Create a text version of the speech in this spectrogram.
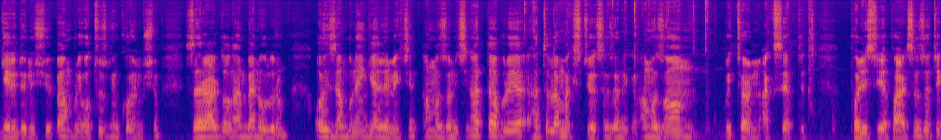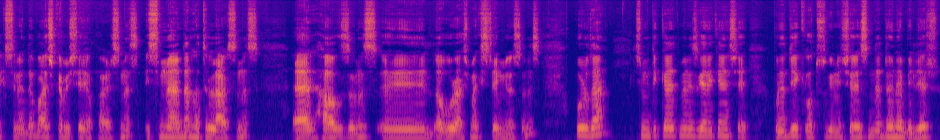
geri dönüşü. Ben buraya 30 gün koymuşum. Zararda olan ben olurum. O yüzden bunu engellemek için Amazon için hatta buraya hatırlamak istiyorsanız örneğin Amazon Return Accepted polisi yaparsınız. Ötekisine de başka bir şey yaparsınız. İsimlerden hatırlarsınız. Eğer hafızanızla uğraşmak istemiyorsanız. Burada şimdi dikkat etmeniz gereken şey burada diyor ki 30 gün içerisinde dönebilir.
